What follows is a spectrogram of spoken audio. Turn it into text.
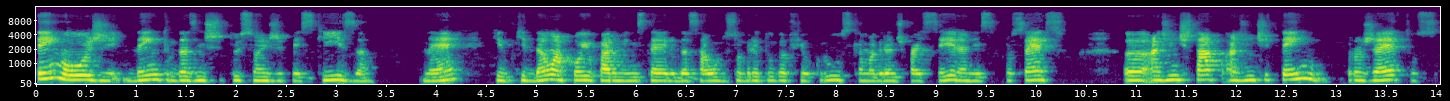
tem hoje, dentro das instituições de pesquisa, né, que, que dão apoio para o Ministério da Saúde, sobretudo a Fiocruz, que é uma grande parceira nesse processo, uh, a, gente tá, a gente tem projetos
